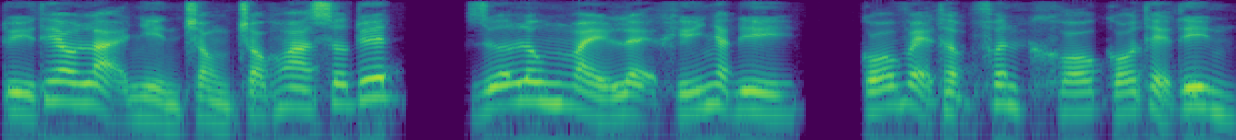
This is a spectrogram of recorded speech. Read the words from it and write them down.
tùy theo lại nhìn chòng chọc hoa sơ tuyết, giữa lông mày lệ khí nhạt đi, có vẻ thập phân khó có thể tin.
